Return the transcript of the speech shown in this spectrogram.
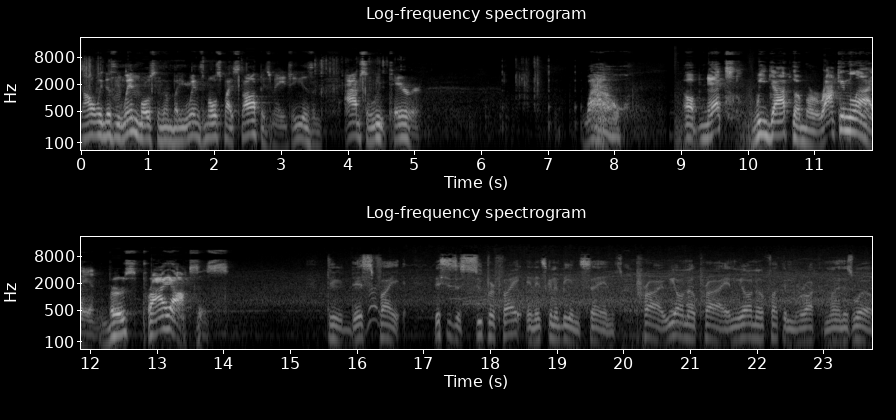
Not only does he hmm. win most of them, but he wins most by stoppage, mage. He is an absolute terror. Wow. Up next, we got the Moroccan Lion versus Pryoxis. Dude, this fight, this is a super fight, and it's gonna be insane. It's Pry, we all know Pry, and we all know fucking Moroccan Lion as well.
